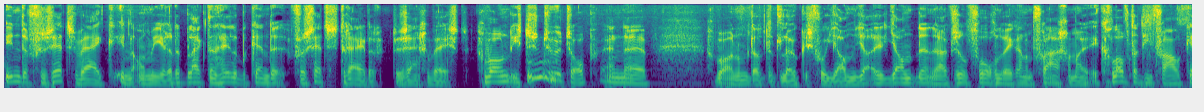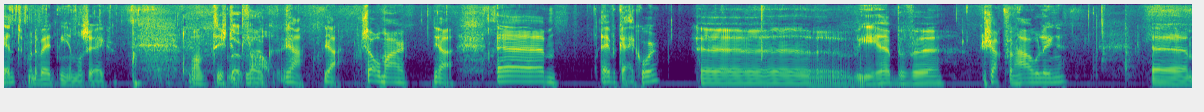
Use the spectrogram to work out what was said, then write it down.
In de Verzetswijk in Almere. Dat blijkt een hele bekende verzetstrijder te zijn geweest. Gewoon, die stuurt op. En gewoon omdat het leuk is voor Jan. Ja, Jan, eh, nou, we zullen het volgende week aan hem vragen. Maar ik geloof dat hij het verhaal kent. Maar dat weet ik niet helemaal zeker. Want het is Leuk natuurlijk leuk. Ja, ja, zomaar. Ja. Ehm, even kijken hoor. Eh, wie hebben we? Jacques van Houwelingen. Ehm,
